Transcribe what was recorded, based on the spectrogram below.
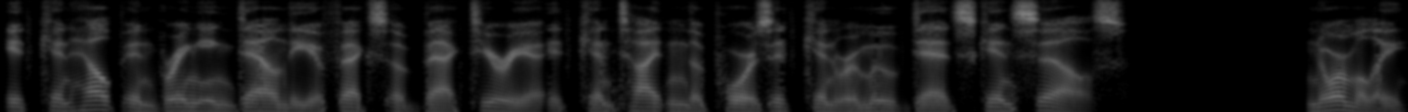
It can help in bringing down the effects of bacteria it can tighten the pores it can remove dead skin cells. Normally,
